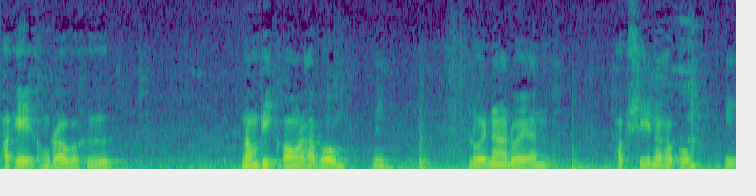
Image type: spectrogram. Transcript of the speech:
พระเอกของเราก็คือน้ำพริกอองนะครับผม นี่โรยหน้าโดยอันผักชีนะครับผม นี่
